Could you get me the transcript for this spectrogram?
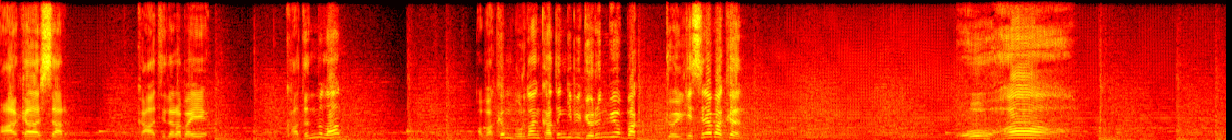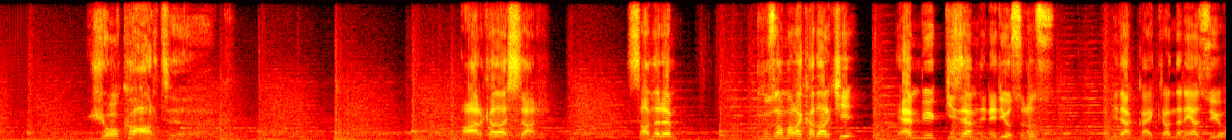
Arkadaşlar, katil arabayı kadın mı lan? Aa bakın buradan kadın gibi görünmüyor. Bak gölgesine bakın. Oha! Yok artık. Arkadaşlar, sanırım bu zamana kadarki en büyük gizemdi. Ne diyorsunuz? Bir dakika ekranda ne yazıyor?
